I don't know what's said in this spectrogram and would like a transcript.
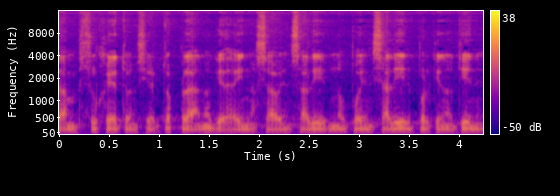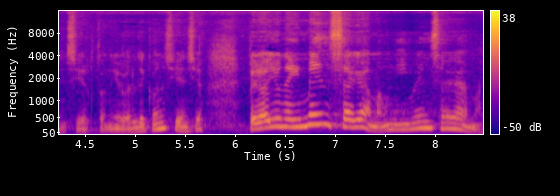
están sujetos en ciertos planos, que de ahí no saben salir, no pueden salir porque no tienen cierto nivel de conciencia, pero hay una inmensa gama, una inmensa gama.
